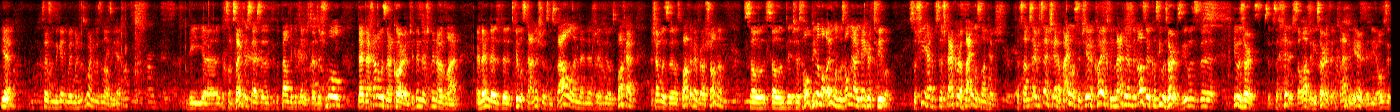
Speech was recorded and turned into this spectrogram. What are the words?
Yeah. It says in the beginning when he was born, he was a Nazir. Yeah. The uh, the Chasam Sofer says uh, the Pel de Gechedish says the Shmuel that the Chana was Akar and she didn't she didn't have Vlad. And then there's the Tfilas Chana, she was Mispal, and then there was Pakat. Hashem was uh, was Pakat of Rosh So so the, his whole deal of Oilam was only Aydei her Tfilah. So she had a starker a bailus on him. That some Sefer said she had a bailus and she had a koyach to him ben Nazir because he was hers. He was uh, he was hers. So it's a chiddush. So what? He's hers. And Chanami hears that he owes it.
